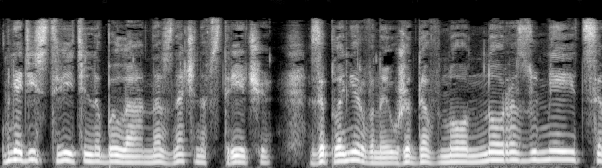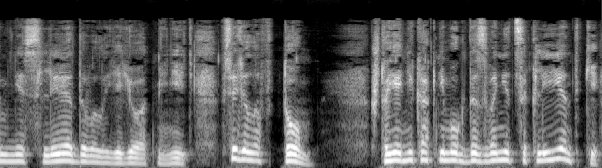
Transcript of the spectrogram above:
«У меня действительно была назначена встреча, запланированная уже давно, но, разумеется, мне следовало ее отменить. Все дело в том, что я никак не мог дозвониться клиентке,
